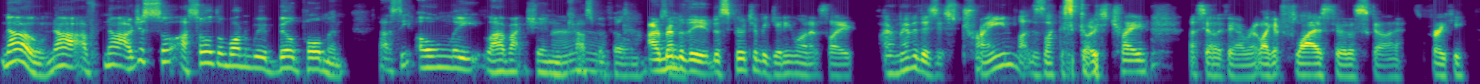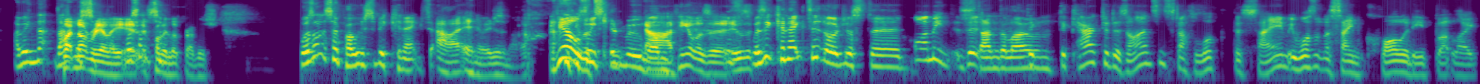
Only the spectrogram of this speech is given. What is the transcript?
No, no, I've no. I just saw. I saw the one with Bill Pullman. That's the only live action Casper Ah. film. I remember the the spiritual beginning one. It's like I remember there's this train, like there's like this ghost train. That's the only thing I remember. Like it flies through the sky. It's freaky, I mean, that, that but was, not really. It, it probably looked rubbish. Was that supposed to be connected? Ah, anyway, it doesn't matter. I think was we a, can move nah, on. I think it was a. It Was, was. A, was it connected or just a well, I mean, the, the, standalone? the character designs and stuff looked the same. It wasn't the same quality, but like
